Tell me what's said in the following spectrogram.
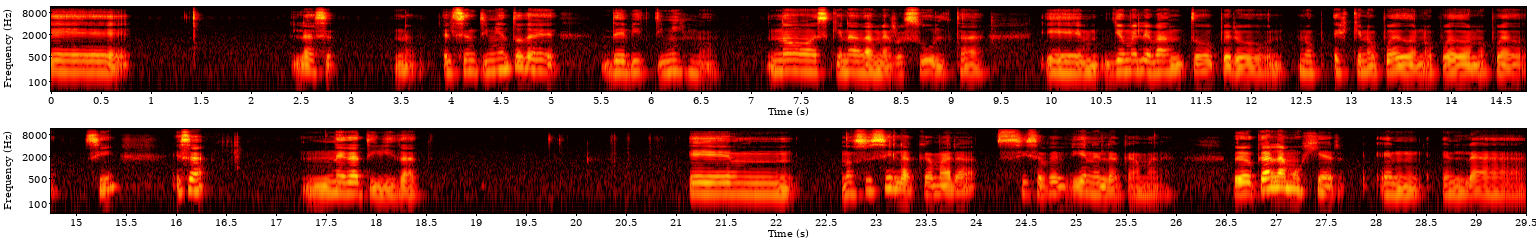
Eh, no, el sentimiento de, victimismo. No es que nada me resulta, eh, yo me levanto, pero no, es que no puedo, no puedo, no puedo. ¿Sí? Esa negatividad. Em, no sé si la cámara, si se ve bien en la cámara, pero acá la mujer en, en la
